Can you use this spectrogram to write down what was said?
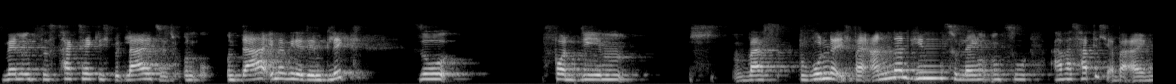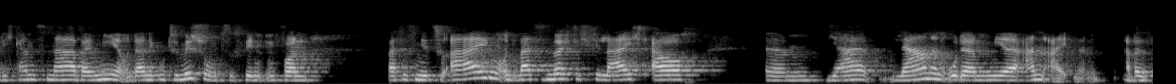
wenn uns das tagtäglich begleitet. Und, und da immer wieder den Blick so von dem, was bewundere ich bei anderen, hinzulenken zu, ah, was habe ich aber eigentlich ganz nah bei mir und da eine gute Mischung zu finden von, was ist mir zu eigen und was möchte ich vielleicht auch ähm, ja, lernen oder mir aneignen. Aber mhm.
